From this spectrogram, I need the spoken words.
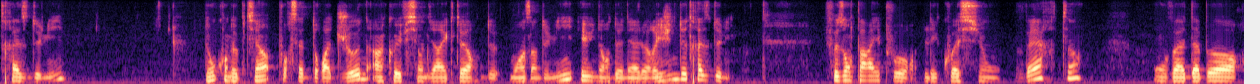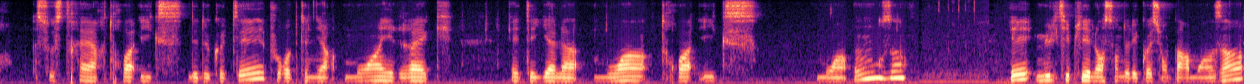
13 demi. Donc on obtient pour cette droite jaune un coefficient directeur de moins 1,5 et une ordonnée à l'origine de 13,5. Faisons pareil pour l'équation verte. On va d'abord soustraire 3x des deux côtés pour obtenir moins y est égal à moins 3x moins 11 et multiplier l'ensemble de l'équation par moins 1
